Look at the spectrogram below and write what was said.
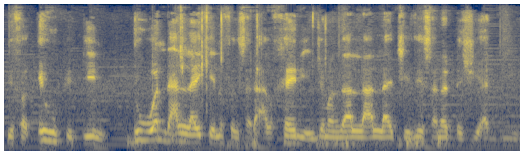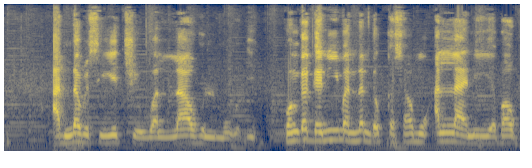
Yafaqihu fid din. Duk wanda Allah yake nufin sa da alkhairi inji manzan Allah Allah ya ce zai sanar da shi addini. Annabi sai ya ce wallahu al kun ga ganiman nan da kuka samu Allah ne ya baku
